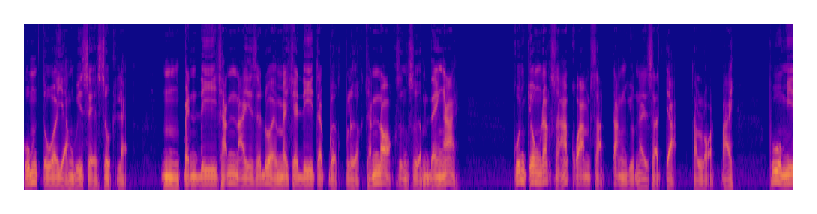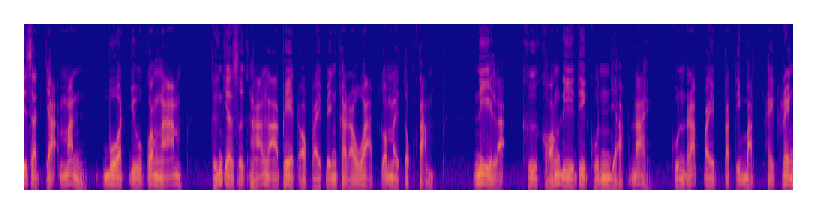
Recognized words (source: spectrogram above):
คุ้มตัวอย่างวิเศษสุดแหละ อืม เป็นดีชั้นในซะด้วย ไม่ใช่ดีแต่เปลือกเปลือกชั้นนอกซึ่งเสื่อมได้ง่าย คุณจงรักษาความสัตย์ตั้งอยู่ในสัจจะตลอดไป ผู้มีสัจจะมั่น บวชอยู่ก็งาม ถึงจะศึกหาลาเพศออกไปเป็นคารวาสก็ไม่ตกต่ำนี่ละคือของดีที่คุณอยากได้ คุณรับไปปฏิบัติให้เคร่ง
